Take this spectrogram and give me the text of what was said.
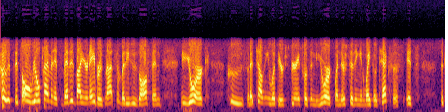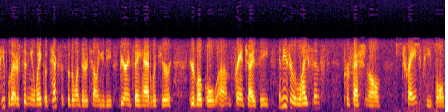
So it's it's all real time and it's vetted by your neighbors, not somebody who's off in New York who's uh, telling you what their experience was in New York when they're sitting in Waco, Texas. It's the people that are sitting in Waco, Texas, are the ones that are telling you the experience they had with your your local um, franchisee, and these are licensed, professional, trained people.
